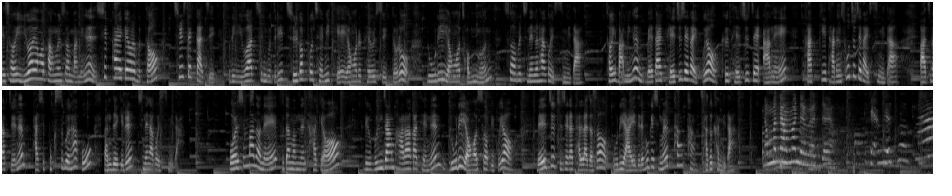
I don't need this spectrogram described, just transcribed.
네, 저희 유아영어 방문수업 마밍은 18개월부터 7세까지 우리 유아 친구들이 즐겁고 재밌게 영어를 배울 수 있도록 놀이 영어 전문 수업을 진행을 하고 있습니다. 저희 마밍은 매달 대주제가 있고요. 그 대주제 안에 각기 다른 소주제가 있습니다. 마지막 주에는 다시 복습을 하고 만들기를 진행하고 있습니다. 월 10만원에 부담 없는 가격, 그리고 문장 발화가 되는 놀이 영어 수업이고요. 매주 주제가 달라져서 우리 아이들의 호기심을 팡팡 자극합니다. 너무너무 재밌어요. 재밌었어요.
